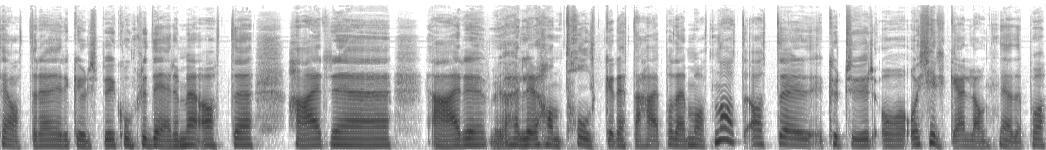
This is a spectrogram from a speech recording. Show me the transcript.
Teatret, Erik Ulsby, konkludere med at her er Eller han tolker dette her på den måten at, at kultur og, og kirke er langt nede på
